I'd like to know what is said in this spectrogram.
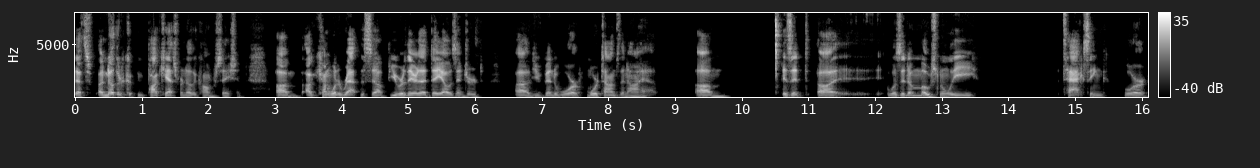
that's another podcast for another conversation. Um, I kind of want to wrap this up. You were there that day I was injured. Uh, you've been to war more times than I have. Um, is it uh, was it emotionally taxing, or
